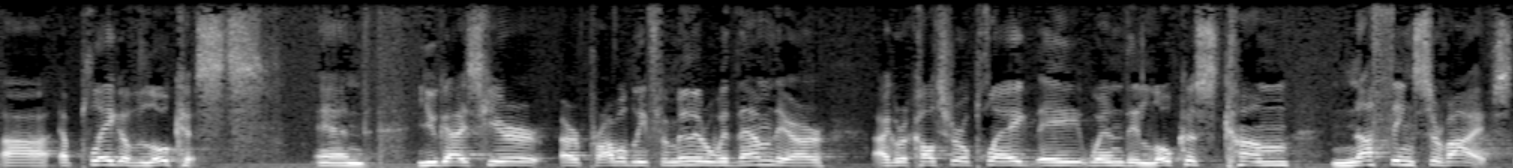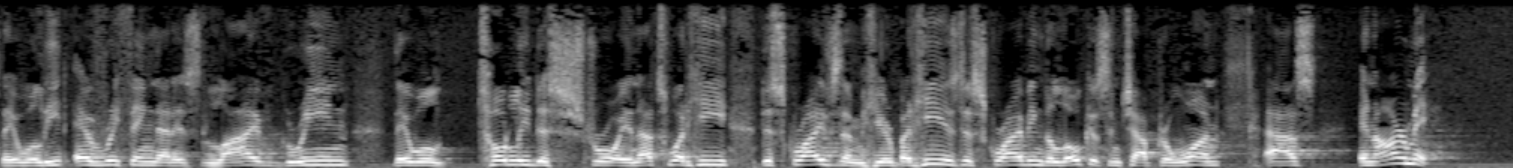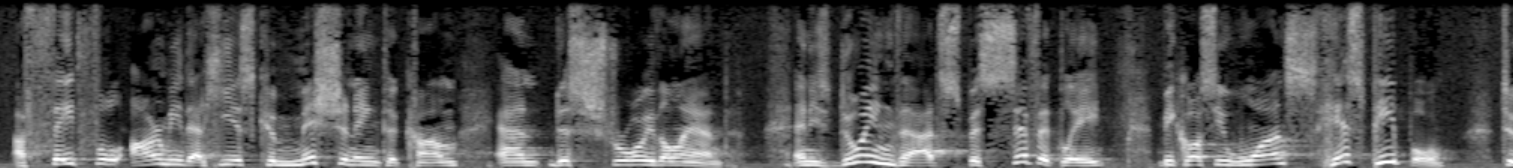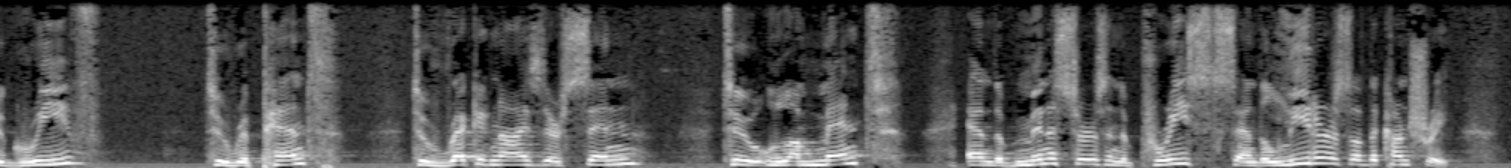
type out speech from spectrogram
Uh, a plague of locusts. And you guys here are probably familiar with them. They are agricultural plague, they, when the locusts come, nothing survives. They will eat everything that is live, green. They will totally destroy. And that's what he describes them here. But he is describing the locusts in chapter 1 as an army. A faithful army that he is commissioning to come and destroy the land. And he's doing that specifically because he wants his people to grieve, to repent, to recognize their sin, to lament, and the ministers and the priests and the leaders of the country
